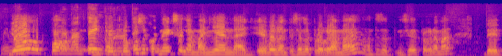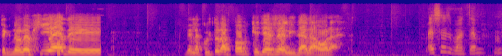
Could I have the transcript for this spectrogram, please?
Me Yo me mantengo. me me propuse mantengo. con Ex en la mañana, eh, bueno, empezando el programa, antes de iniciar el programa, de tecnología de, de la cultura pop que ya es realidad ahora. Ese es buen tema. ujú.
